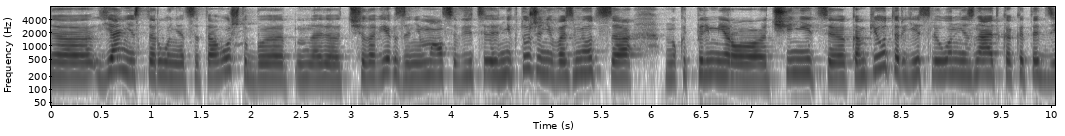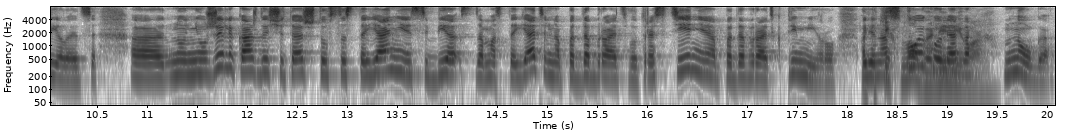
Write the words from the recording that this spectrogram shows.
я не сторонница того, чтобы э, человек занимался. Ведь э, никто же не возьмется, ну, к примеру, чинить э, компьютер, если он не знает, как это делается. Э, Но неужели каждый считает, что в состоянии себе самостоятельно подобрать вот растение, подобрать, к примеру, А или таких много, настойку, или Ивановна? много.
